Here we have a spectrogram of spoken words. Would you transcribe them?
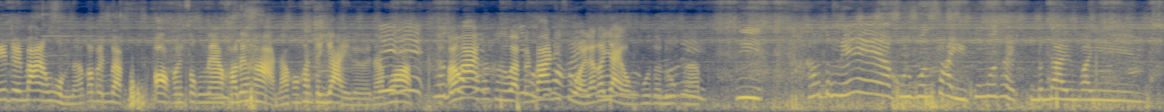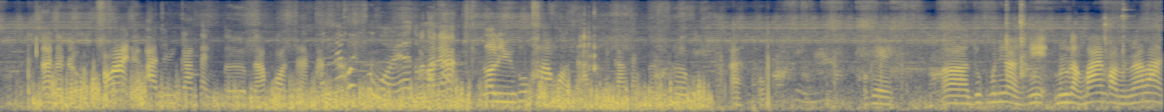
นี่เป็นบ้านของผมนะก็เป็นแบบออกไปทรงแนวคาเรือหาดนะค่อนข้างจะใหญ่เลยนะเพราะว่าเอาง่ายก็คือแบบเป็นบ้านที่สวยแล้วก็ใหญ่กว่าของคุณจะดุกนะครับนี่ครับตรงนี้เนี่ยคุณควรใส่คุณควรใส่บันไดลงไปอะเดี๋ยวเดี๋ยวเอาง่ายเดี๋ยวอาจจะมีการแต่งเติมนะก่อนแจกแบมับนไม่ค่อยสวยอะตรคืงอตอนเนี้เนี้ยยเรารีวิวคร่าวๆก่อนแต่อาจจะมีการแต่ง เติมเพิ่มอีกอะโอโอเคอ่าดุกมานี่หน่อยนี่มาดูหลังบ้านก่อนมาดูหน้าบ้าน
